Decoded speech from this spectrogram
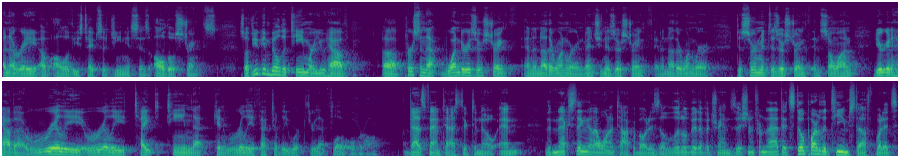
an array of all of these types of geniuses, all those strengths. So if you can build a team where you have a person that wonder is their strength, and another one where invention is their strength, and another one where discernment is their strength, and so on, you're going to have a really, really tight team that can really effectively work through that flow overall. That's fantastic to know. And the next thing that I want to talk about is a little bit of a transition from that. It's still part of the team stuff, but it's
